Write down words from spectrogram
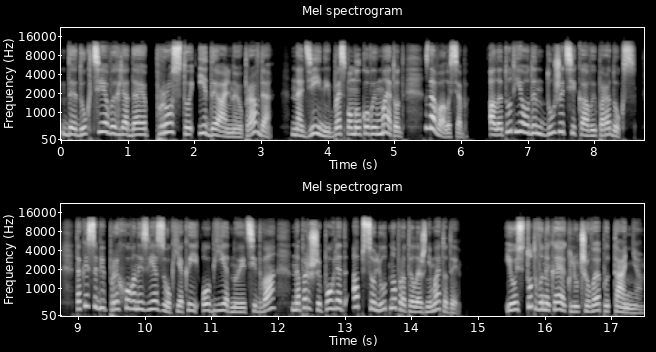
Дедукція виглядає просто ідеальною, правда? Надійний, безпомилковий метод, здавалося б. Але тут є один дуже цікавий парадокс. Такий собі прихований зв'язок, який об'єднує ці два, на перший погляд, абсолютно протилежні методи. І ось тут виникає ключове питання.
